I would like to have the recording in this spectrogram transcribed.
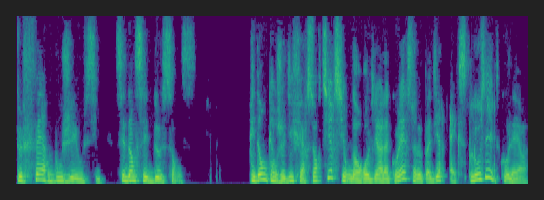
te faire bouger aussi. C'est dans ces deux sens. Et donc, quand je dis faire sortir, si on en revient à la colère, ça ne veut pas dire exploser de colère.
